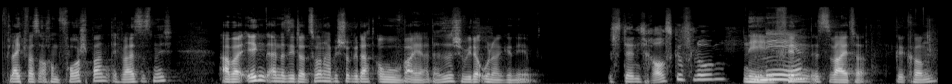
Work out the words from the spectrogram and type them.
vielleicht war es auch im Vorspann, ich weiß es nicht, aber irgendeine Situation habe ich schon gedacht, oh weia, das ist schon wieder unangenehm. Ist der nicht rausgeflogen? Nee, nee. Finn ist weitergekommen.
